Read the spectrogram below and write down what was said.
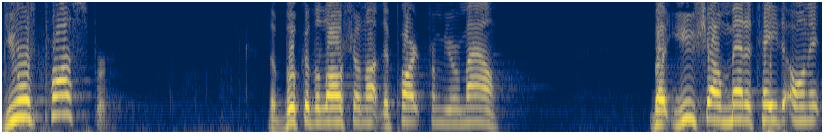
You'll prosper. The book of the law shall not depart from your mouth but you shall meditate on it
